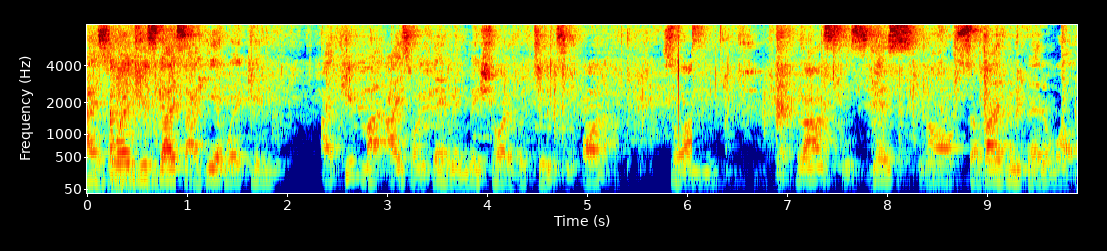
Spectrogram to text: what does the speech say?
eyes on when these guys are here working. I keep my eyes on them and make sure everything is in order. So um, the plants is just, you know, surviving very well.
